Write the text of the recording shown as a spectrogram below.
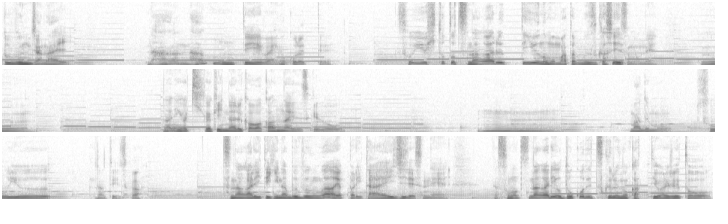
部分じゃない。ななんて言えばいいの？これって。そういう人とつながるっていうのもまた難しいですもんね。何がきっかけになるか分かんないですけどうん。まあでもそういう何て言うんですかつながり的な部分はやっぱり大事ですね。そのつながりをどこで作るのかって言われると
